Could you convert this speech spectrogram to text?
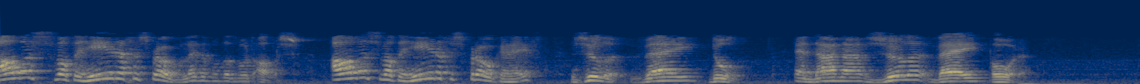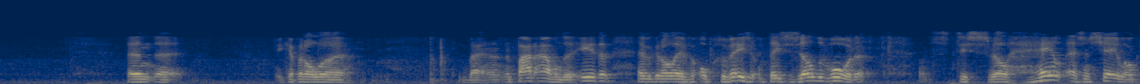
Alles wat de Heere gesproken, let op dat woord alles. Alles wat de Heere gesproken heeft, zullen wij doen. En daarna zullen wij horen. En uh, ik heb er al uh, bij een paar avonden eerder heb ik er al even op gewezen op dezezelfde woorden. Want het is wel heel essentieel ook,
